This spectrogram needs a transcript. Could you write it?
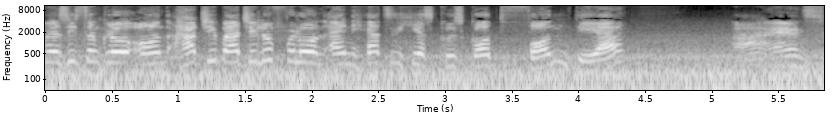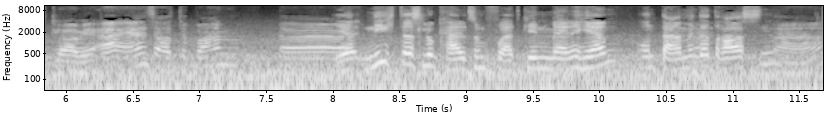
wer sitzt am Klo? Und Hachi Bachi Luftballon. Ein herzliches Grüß Gott von der. A1, glaube ich. A1 Autobahn. Äh, ja, nicht das Lokal zum Fortgehen, meine Herren und Damen da draußen. Aha.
